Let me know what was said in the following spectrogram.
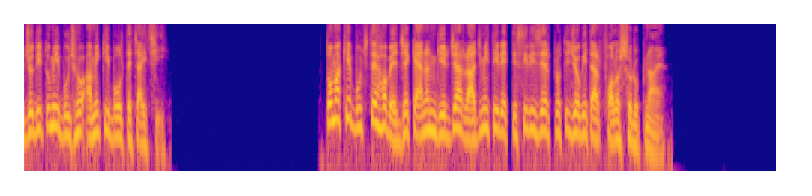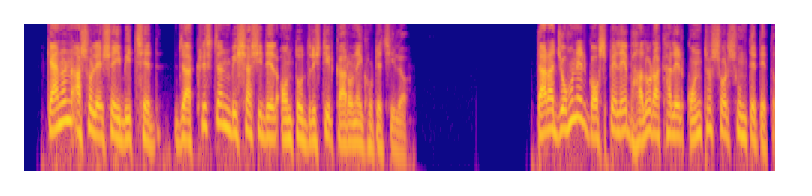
যদি তুমি বুঝো আমি কি বলতে চাইছি। তোমাকে বুঝতে হবে যে ক্যানন গির্জার রাজনীতির একটি সিরিজের প্রতিযোগিতার ফলস্বরূপ নয়। ক্যানন আসলে সেই বিচ্ছেদ, যা খ্রিস্টান বিশ্বাসীদের অন্তর্দৃষ্টির কারণে ঘটেছিল। তারা জোহনের গসপেলে ভালো রাখালের কণ্ঠস্বর শুনতে পেত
